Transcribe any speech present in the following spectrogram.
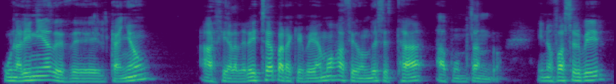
una línea desde el cañón hacia la derecha para que veamos hacia dónde se está apuntando. Y nos va a servir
